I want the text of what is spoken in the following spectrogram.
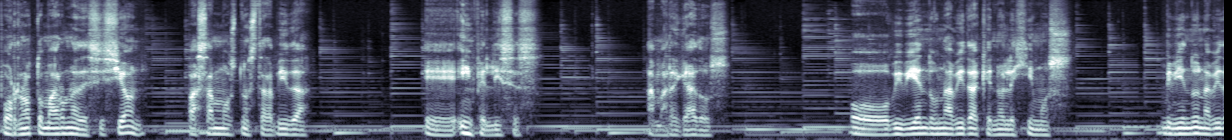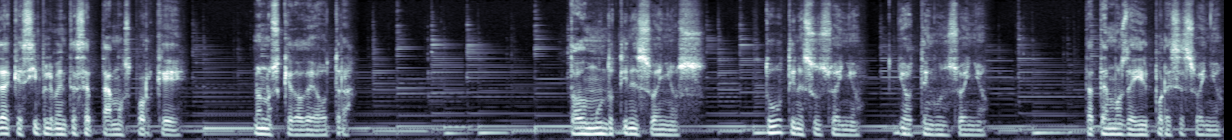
por no tomar una decisión, pasamos nuestra vida eh, infelices, amargados, o viviendo una vida que no elegimos, viviendo una vida que simplemente aceptamos porque no nos quedó de otra. Todo el mundo tiene sueños. Tú tienes un sueño, yo tengo un sueño. Tratemos de ir por ese sueño.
